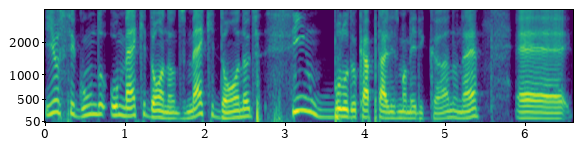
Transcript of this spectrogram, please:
e o segundo o McDonald's. McDonald's, símbolo do capitalismo americano, né? É,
